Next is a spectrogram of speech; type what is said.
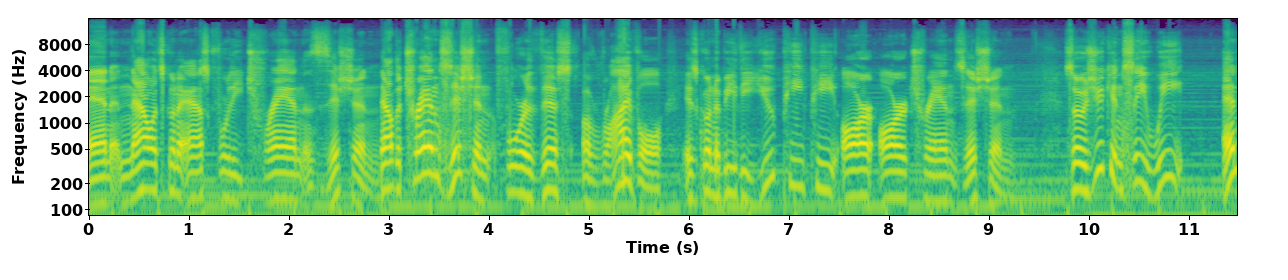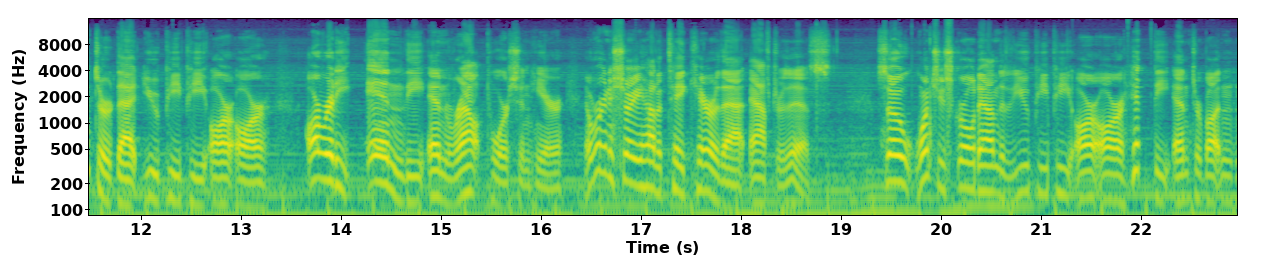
and now it's going to ask for the transition. Now the transition for this arrival is going to be the UPPRR transition. So as you can see, we entered that UPPRR already in the en route portion here, and we're going to show you how to take care of that after this. So once you scroll down to the UPPRR, hit the enter button,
